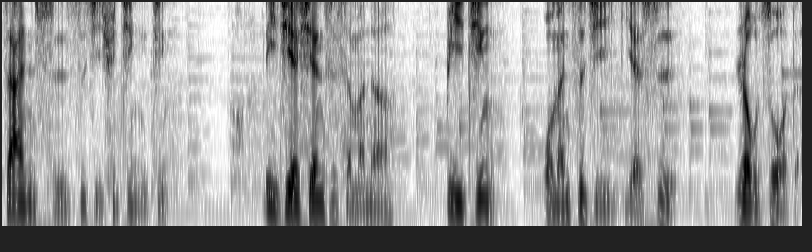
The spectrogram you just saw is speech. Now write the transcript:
暂时自己去静一静。立界线是什么呢？毕竟我们自己也是肉做的，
